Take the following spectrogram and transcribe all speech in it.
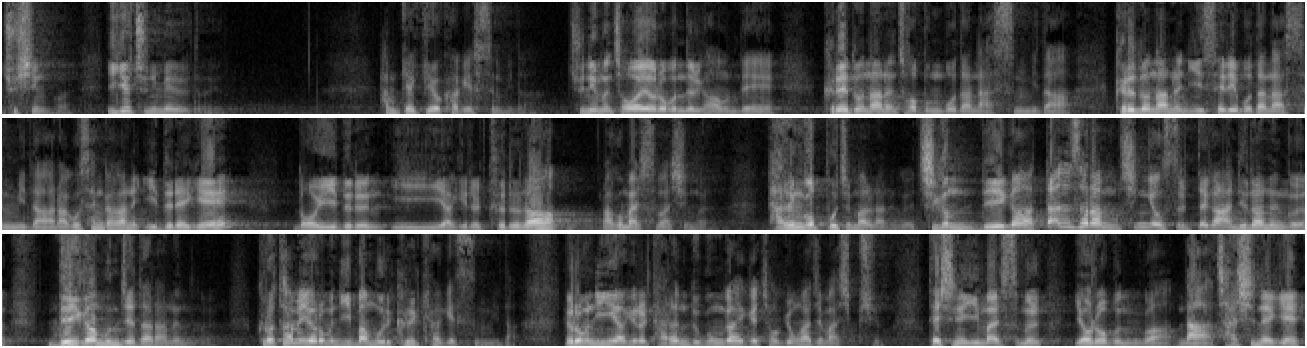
주신 거예요. 이게 주님의 의도예요. 함께 기억하겠습니다. 주님은 저와 여러분들 가운데 그래도 나는 저분보다 낫습니다. 그래도 나는 이 세리보다 낫습니다. 라고 생각하는 이들에게 너희들은 이 이야기를 들으라 라고 말씀하신 거예요. 다른 것 보지 말라는 거예요. 지금 내가 딴 사람 신경 쓸 때가 아니라는 거예요. 내가 문제다라는 거예요. 그렇다면 여러분 이 밤 우리 그렇게 하겠습니다. 여러분 이 이야기를 다른 누군가에게 적용하지 마십시오. 대신에 이 말씀을 여러분과 나 자신에게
